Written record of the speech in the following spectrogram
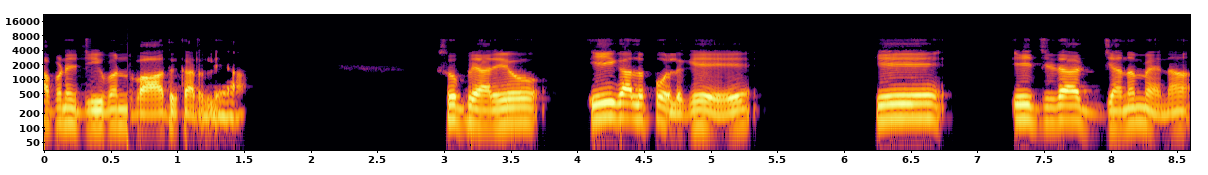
ਆਪਣੇ ਜੀਵਨ ਬਾਦ ਕਰ ਲਿਆ। ਸੋ ਪਿਆਰਿਓ, ਇਹ ਗੱਲ ਭੁੱਲ ਗਏ ਕਿ ਇਹ ਜਿਹੜਾ ਜਨਮ ਹੈ ਨਾ,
